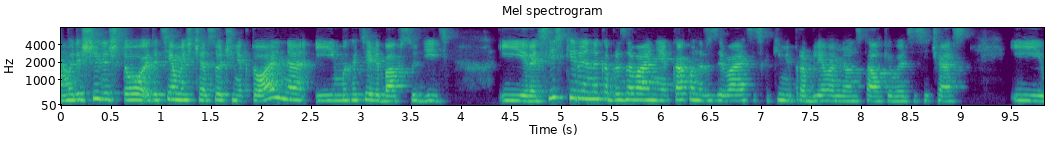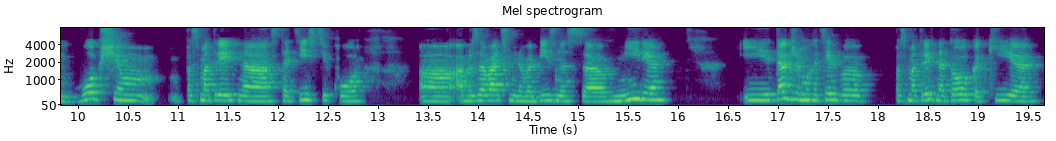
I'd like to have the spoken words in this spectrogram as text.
Мы решили, что эта тема сейчас очень актуальна, и мы хотели бы обсудить и российский рынок образования, как он развивается, с какими проблемами он сталкивается сейчас, и, в общем, посмотреть на статистику э, образовательного бизнеса в мире. И также мы хотели бы посмотреть на то, какие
